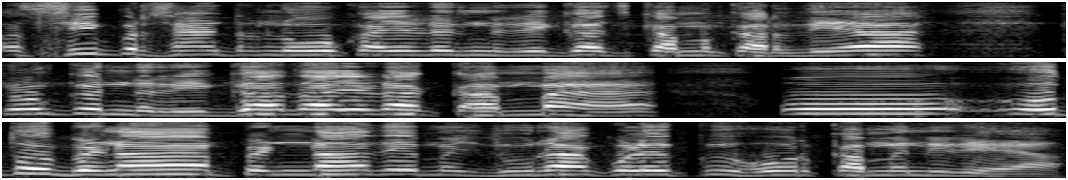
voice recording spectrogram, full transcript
80% ਲੋਕ ਆ ਜਿਹੜੇ ਨਰੇਗਾ 'ਚ ਕੰਮ ਕਰਦੇ ਆ, ਕਿਉਂਕਿ ਨਰੇਗਾ ਦਾ ਜਿਹੜਾ ਕੰਮ ਹੈ, ਉਹ ਉਹ ਤੋਂ ਬਿਨਾ ਪਿੰਡਾਂ ਦੇ ਮਜ਼ਦੂਰਾਂ ਕੋਲੇ ਕੋਈ ਹੋਰ ਕੰਮ ਨਹੀਂ ਰਿਹਾ।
